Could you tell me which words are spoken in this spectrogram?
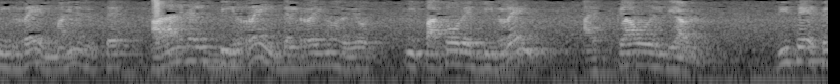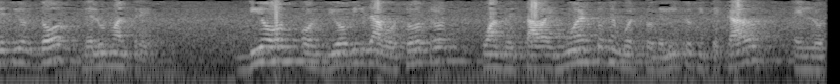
virrey. Imagínese usted, Adán era el virrey del reino de Dios y pasó de virrey a esclavo del diablo. Dice Efesios 2 del 1 al 3. Dios os dio vida a vosotros cuando estabais muertos en vuestros delitos y pecados, en los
